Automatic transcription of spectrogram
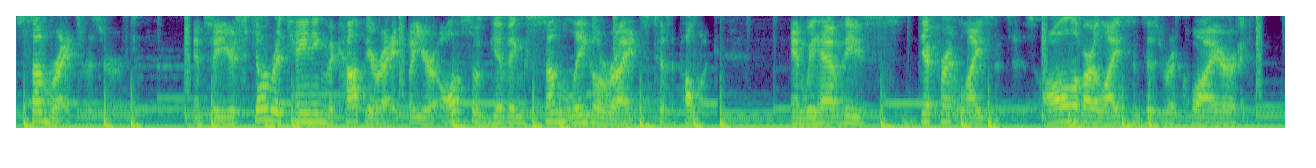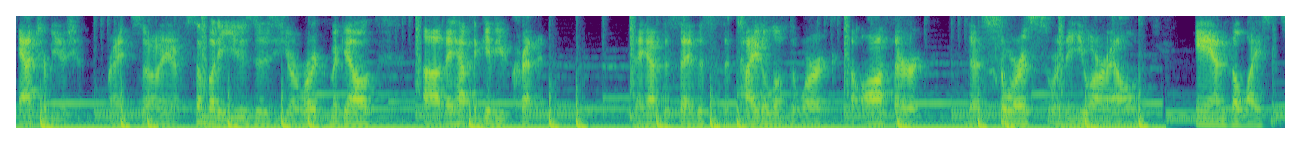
some rights reserved. And so you're still retaining the copyright, but you're also giving some legal rights to the public. And we have these different licenses. All of our licenses require attribution, right? So if somebody uses your work, Miguel, uh, they have to give you credit. They have to say this is the title of the work, the author, the source or the URL, and the license.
